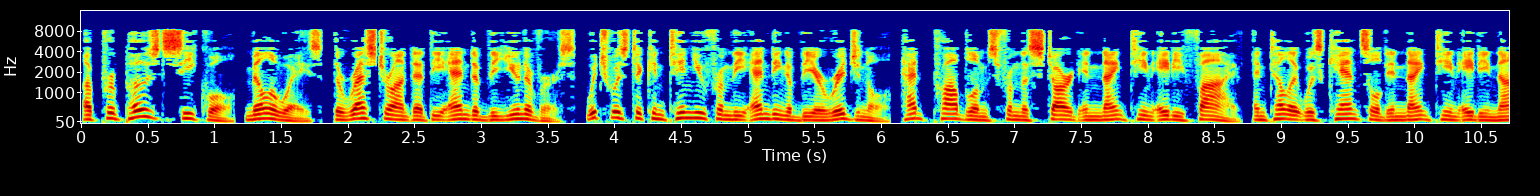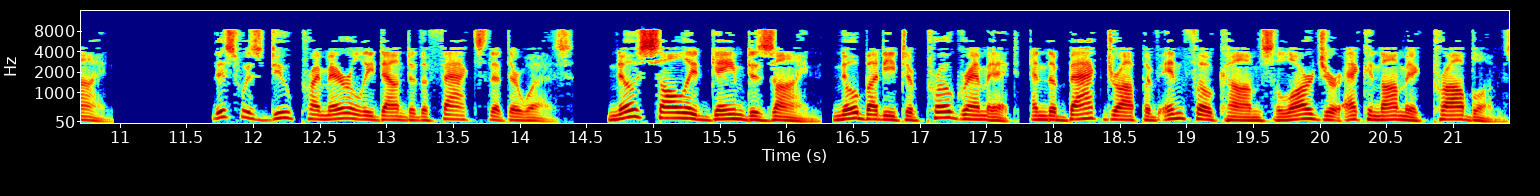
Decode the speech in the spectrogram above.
A proposed sequel, Milliways, the restaurant at the end of the universe, which was to continue from the ending of the original, had problems from the start in 1985, until it was cancelled in 1989. This was due primarily down to the facts that there was no solid game design, nobody to program it, and the backdrop of Infocom's larger economic problems.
